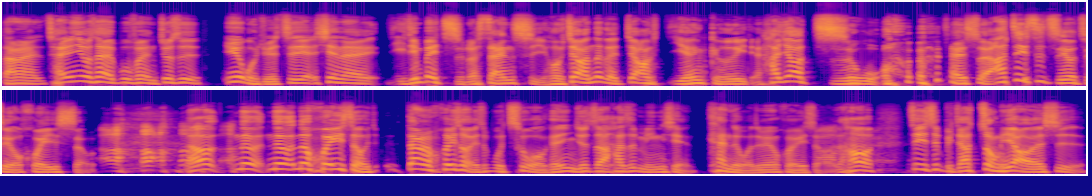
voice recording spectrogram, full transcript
当然，柴田佑菜的部分，就是因为我觉得这些现在已经被指了三次以后，叫那个叫严格一点，他就要指我 才算。啊。这次只有只有挥手，然后那那那挥手，当然挥手也是不错，可是你就知道他是明显看着我这边挥手。然后这次比较重要的是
